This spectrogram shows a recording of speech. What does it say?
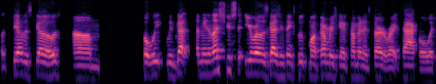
let's see how this goes. Um, but we, we've got, I mean, unless you, you're one of those guys who thinks Luke Montgomery is going to come in and start at right tackle, which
